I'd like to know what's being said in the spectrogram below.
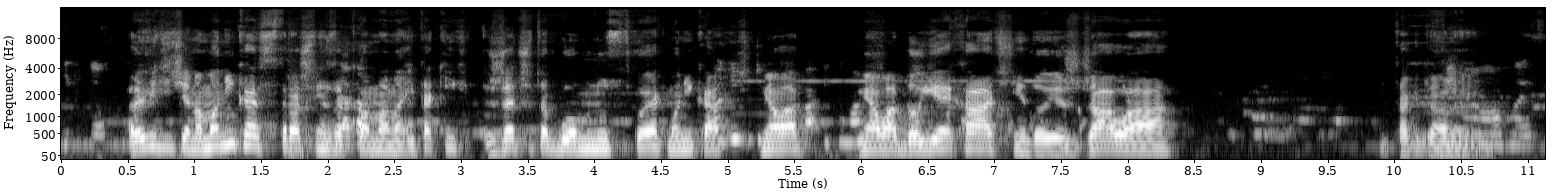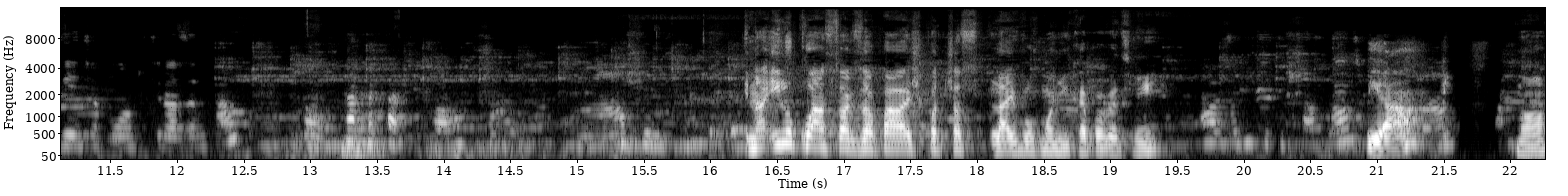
TikToku? Ale widzicie, no Monika jest strasznie zakłamana i takich rzeczy to było mnóstwo. Jak Monika miała, miała dojechać, nie dojeżdżała i tak dalej. Można zdjęcia połączyć razem tam? Tak, tak, tak. No. I na ilu kłamstwach złapałeś podczas live'ów Monikę, powiedz mi? A zrobicie jakiś szablon? Ja? No.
